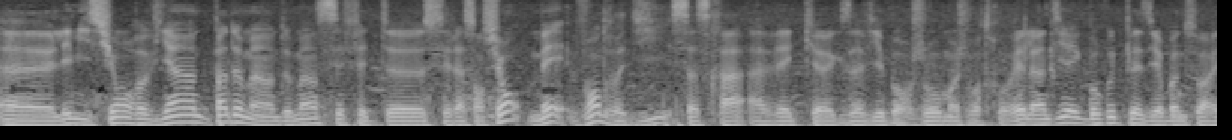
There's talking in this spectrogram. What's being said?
Euh, L'émission revient pas demain. Demain, c'est fête, c'est l'ascension. Mais vendredi, ça sera avec Xavier Borgeot. Moi, je vous retrouverai lundi avec beaucoup de plaisir. Bonne soirée.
